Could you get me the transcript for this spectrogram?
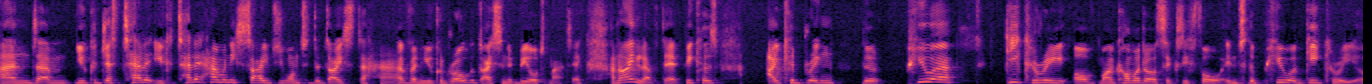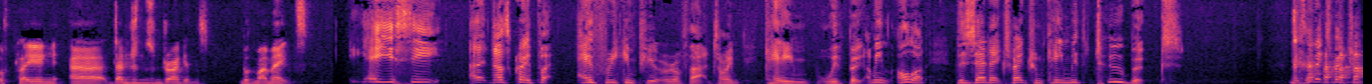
And um, you could just tell it. You could tell it how many sides you wanted the dice to have, and you could roll the dice, and it'd be automatic. And I loved it because I could bring the pure geekery of my Commodore 64 into the pure geekery of playing uh, Dungeons and Dragons with my mates. Yeah, you see, uh, that's great, but every computer of that time came with books. I mean, hold on, the ZX Spectrum came with two books. The ZX Spectrum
